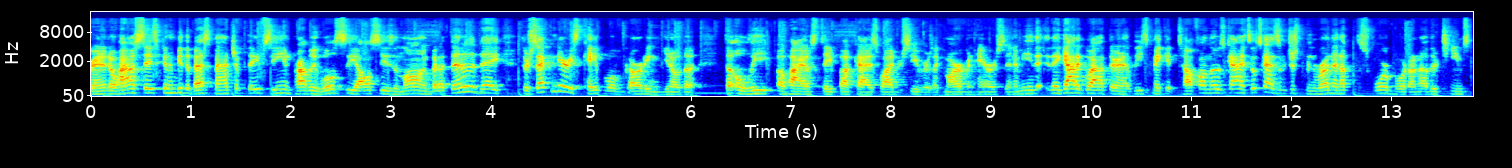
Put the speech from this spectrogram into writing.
Granted, Ohio State's going to be the best matchup they've seen, probably will see all season long. But at the end of the day, their secondary is capable of guarding, you know, the the elite Ohio State Buckeyes wide receivers like Marvin Harrison. I mean, they, they got to go out there and at least make it tough on those guys. Those guys have just been running up the scoreboard on other teams.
